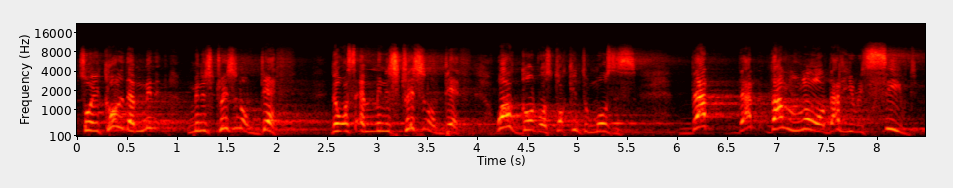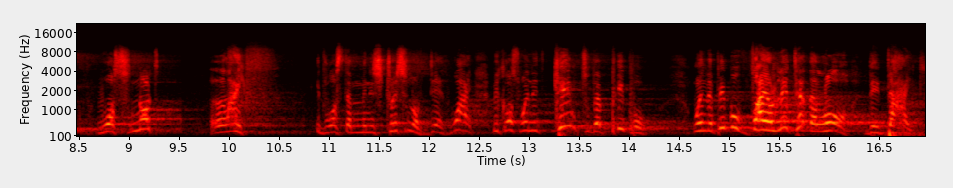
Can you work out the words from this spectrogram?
So he called it the ministration of death. There was a ministration of death. While God was talking to Moses, that, that, that law that he received was not life, it was the ministration of death. Why? Because when it came to the people, when the people violated the law, they died.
